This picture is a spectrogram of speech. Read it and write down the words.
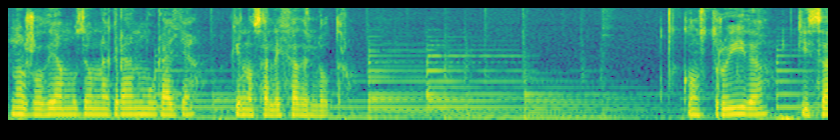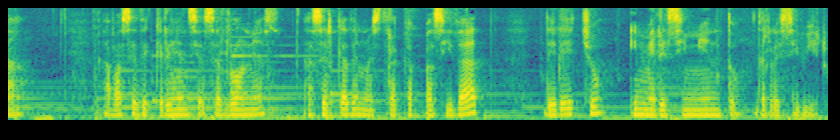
nos rodeamos de una gran muralla que nos aleja del otro. Construida, quizá, a base de creencias erróneas acerca de nuestra capacidad, derecho y merecimiento de recibir.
